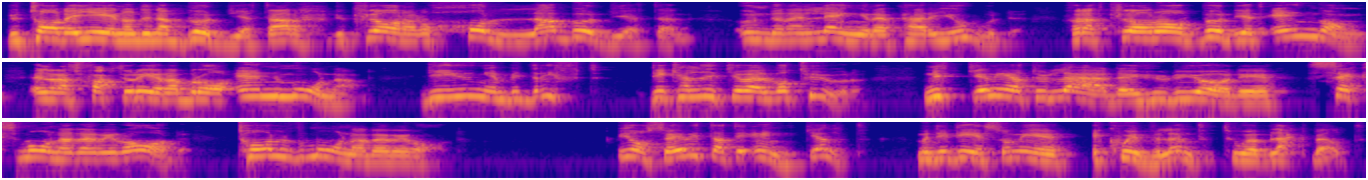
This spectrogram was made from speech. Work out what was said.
du tar dig igenom dina budgetar. Du klarar att hålla budgeten under en längre period. För att klara av budget en gång, eller att fakturera bra en månad, det är ju ingen bedrift. Det kan lika väl vara tur. Nyckeln är att du lär dig hur du gör det sex månader i rad, tolv månader i rad. Jag säger inte att det är enkelt. Men det är det som är equivalent to a black belt.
